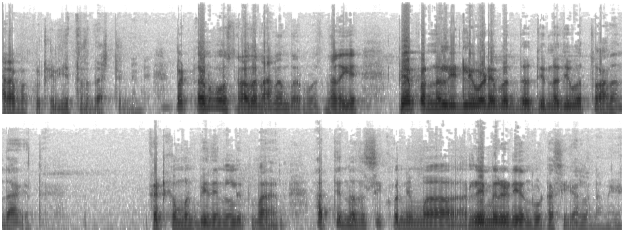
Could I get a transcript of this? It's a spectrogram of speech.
ಆರಾಮಾಗಿ ಕೂತ್ಕೊಂಡು ಈ ಥರದ್ದು ಅಷ್ಟೇ ನನಗೆ. ಬಟ್ ಅನುಭವಿಸ್ತೀನಿ ಅದನ್ನು ಆನಂದ ಅನುಭವಿಸ್ತೀನಿ. ನನಗೆ ಪೇಪರ್ನಲ್ಲಿ ಇಡ್ಲಿ ವಡೆ ಬಂದು ತಿನ್ನೋದು ಇವತ್ತು ಆನಂದ ಆಗುತ್ತೆ. ಕಟ್ಕೊಂಬಂದು ಬೀದಿನಲ್ಲಿ ಮಾ ಅದು ತಿನ್ನೋದು ಸಿಕ್ಕೋ ನಿಮ್ಮ ಲೀಮಿರೆಡಿ ಒಂದು ಊಟ ಸಿಗಲ್ಲ ನನಗೆ.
